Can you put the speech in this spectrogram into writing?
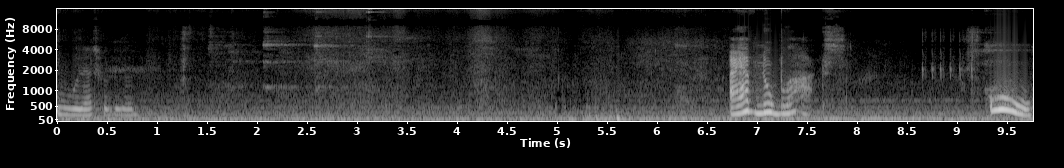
Ooh, that's really good. I have no blocks. Oh.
